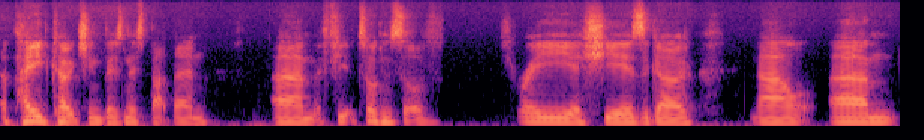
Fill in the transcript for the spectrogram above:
a paid coaching business back then. Um, if you're talking sort of three-ish years ago now, um,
